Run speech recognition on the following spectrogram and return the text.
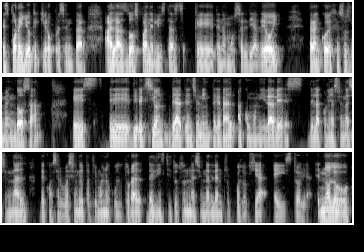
Es por ello que quiero presentar a las dos panelistas que tenemos el día de hoy. Franco de Jesús Mendoza, es eh, Dirección de Atención Integral a Comunidades de la Coordinación Nacional de Conservación del Patrimonio Cultural del Instituto Nacional de Antropología e Historia. Etnólogo,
